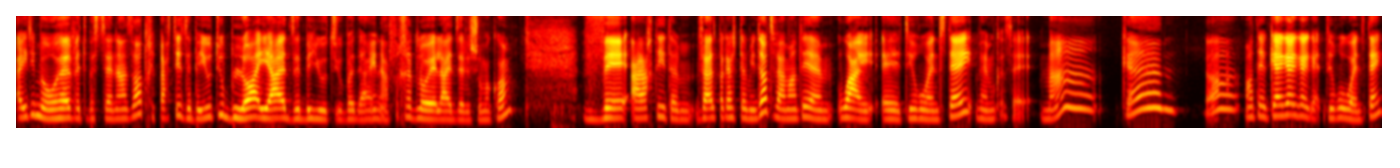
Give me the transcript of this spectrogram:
הייתי מאוהבת בסצנה הזאת, חיפשתי את זה ביוטיוב, לא היה את זה ביוטיוב עדיין, אף אחד לא העלה את זה לשום מקום. והלכתי איתם, ואז פגשתי תלמידות ואמרתי להם, וואי, אה, תראו ונסטי, והם כזה, מה? כן, לא? אמרתי להם, כן, כן, כן, כן, תראו ונסטי.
